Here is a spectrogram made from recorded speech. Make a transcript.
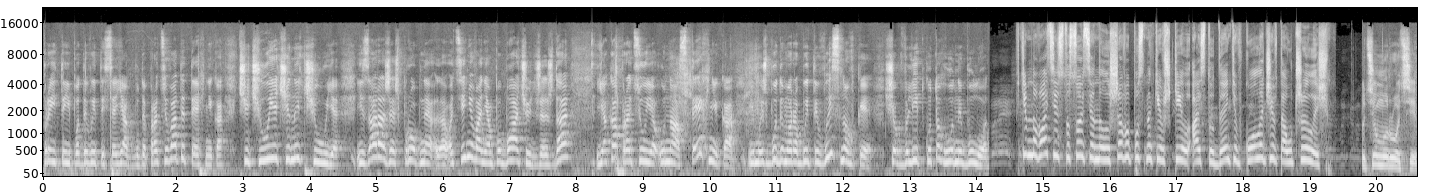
прийти і подивитися, як буде працювати техніка, чи чує, чи не чує. І зараз же ж пробне е, оцінювання побачать, же ж, да, яка працює у нас техніка, і ми ж будемо робити висновки, щоб влітку того не було. Втім, новації стосуються не лише випускників шкіл, а й студентів коледжів та училищ. У цьому році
